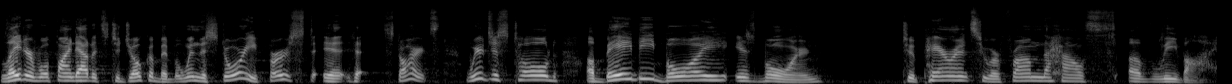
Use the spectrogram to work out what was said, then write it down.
Later, we'll find out it's to Jochebed, but when the story first starts, we're just told a baby boy is born to parents who are from the house of Levi.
